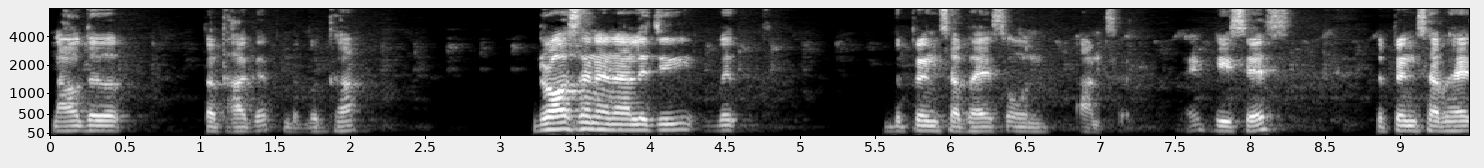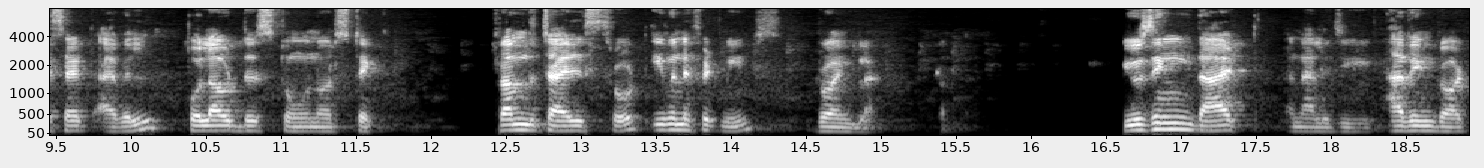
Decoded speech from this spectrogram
Now, the Tathagat, the Buddha, draws an analogy with the Prince Abhay's own answer. Right? He says, The Prince Abhay said, I will pull out this stone or stick from the child's throat, even if it means drawing blood. Using that analogy, having brought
